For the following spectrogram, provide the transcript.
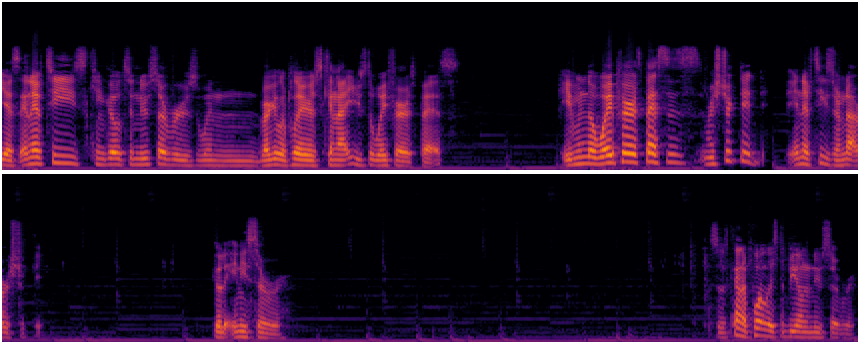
Yes, NFTs can go to new servers when regular players cannot use the Wayfarer's Pass. Even though Wayfarer's Pass is restricted, NFTs are not restricted. Go to any server. So it's kind of pointless to be on a new server.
